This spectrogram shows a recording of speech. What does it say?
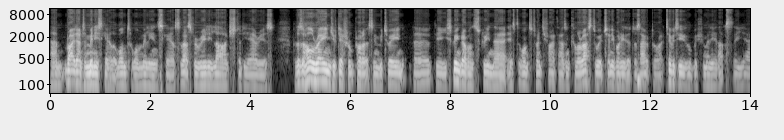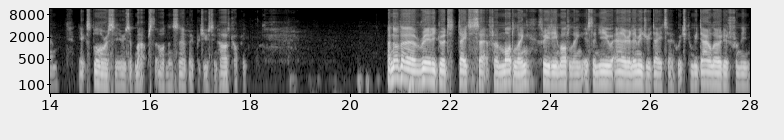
um, right down to MiniScale at 1 to 1 million scale, so that's for really large study areas. But there's a whole range of different products in between. The, the screen grab on the screen there is the 1 to 25,000 colour raster, which anybody that does outdoor activities will be familiar. That's the, um, the Explorer series of maps that Ordnance Survey produced in hard copy. Another really good data set for modelling, 3D modelling, is the new aerial imagery data, which can be downloaded from the,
